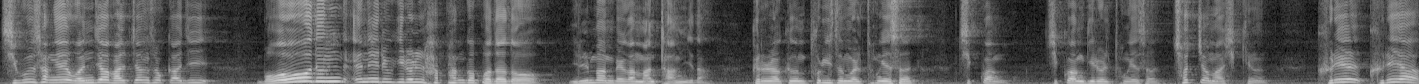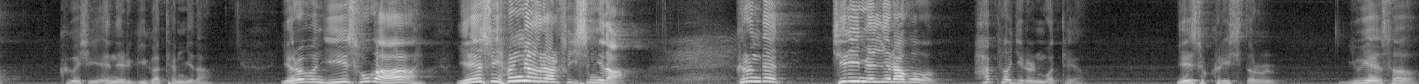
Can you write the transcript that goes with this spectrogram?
지구상의 원자 발전소까지 모든 에너지를 합한 것보다도 1만 배가 많다 합니다. 그러나 그건 프리즘을 통해서 직광 직광기를 통해서 초점화시키는 그래 그래야 그것이 에너지가 됩니다. 여러분 이 수가 예수 혁명을 할 수 있습니다. 그런데 질이 멸렬하고 합혀지를 못해요. 예수 그리스도를 위해서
